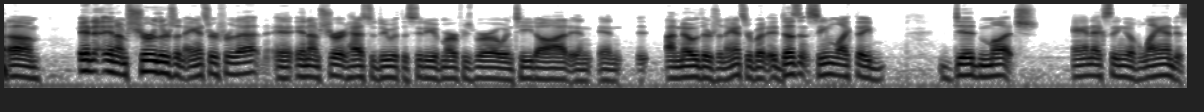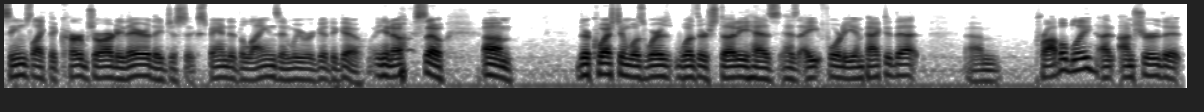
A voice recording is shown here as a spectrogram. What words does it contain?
Um, and, and I'm sure there's an answer for that. And, and I'm sure it has to do with the city of Murfreesboro and TDOT. And, and it, I know there's an answer, but it doesn't seem like they did much annexing of land. It seems like the curbs are already there. They just expanded the lanes and we were good to go, you know? So, um, their question was, where was their study? Has, has 840 impacted that? Um, probably. I, I'm sure that.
